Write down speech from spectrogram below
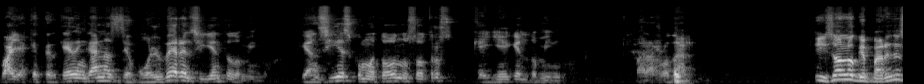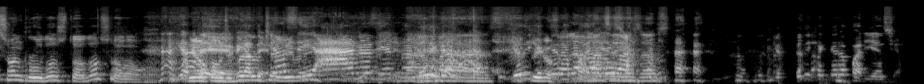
Vaya, que te queden ganas de volver el siguiente domingo. Que ansíes como todos nosotros que llegue el domingo para rodar. ¿Y son lo que parece? ¿Son rudos todos? ¿O Fíjate, digo, como si fuera fíjate. lucha Yo libre? sí, ah, no es cierto. Yo dije, Más- yo dije Digo, que era apariencia. Yo dije que era apariencia.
